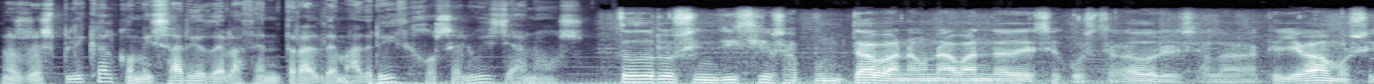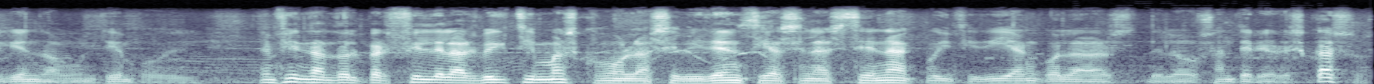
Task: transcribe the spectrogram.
Nos lo explica el comisario de la Central de Madrid, José Luis Llanos. Todos los indicios apuntaban a una banda de secuestradores a la que llevábamos siguiendo algún tiempo. En fin, tanto el perfil de las víctimas como las evidencias en la escena coincidían con las de los anteriores casos.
